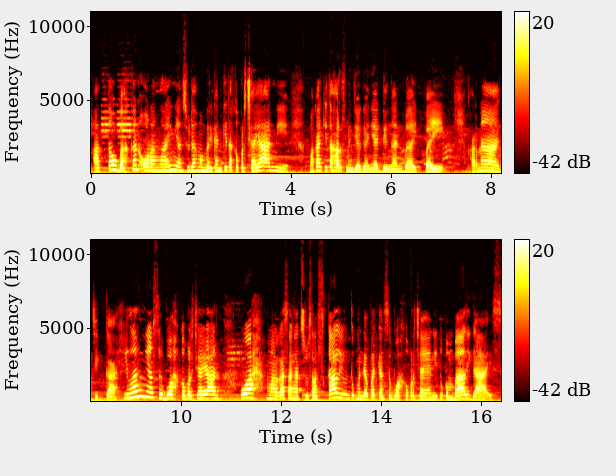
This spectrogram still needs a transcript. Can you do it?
atau bahkan orang lain yang sudah memberikan kita kepercayaan nih. Maka kita harus menjaganya dengan baik-baik. Karena jika hilangnya sebuah kepercayaan, wah, maka sangat susah sekali untuk mendapatkan sebuah kepercayaan itu kembali, guys.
